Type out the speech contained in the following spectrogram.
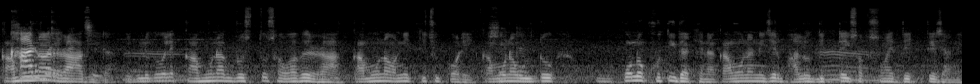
কামনার রাগ এটা এগুলোকে বলে কামনাগ্রস্ত স্বভাবের রাগ। কামনা অনেক কিছু করে কামনা উল্টো কোনো ক্ষতি দেখে না কামনা নিজের ভালো দিকটাই সবসময় দেখতে জানে।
